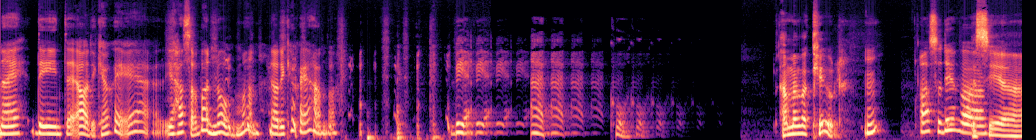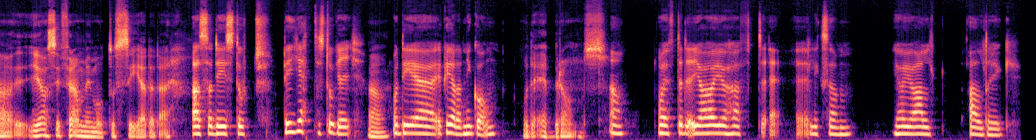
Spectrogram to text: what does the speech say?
Nej, det är inte, ja det kanske är, jag sa bara norrman. Ja det kanske är han då. V, R, K. Ja men vad kul. Mm. Alltså det var... Det ser jag, jag ser fram emot att se det där. Alltså det är stort. Det är jättestor grej. Ja. Och det är redan igång. Och det är brons. Ja. Och efter det, jag har ju haft eh, liksom, jag har ju all, aldrig,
